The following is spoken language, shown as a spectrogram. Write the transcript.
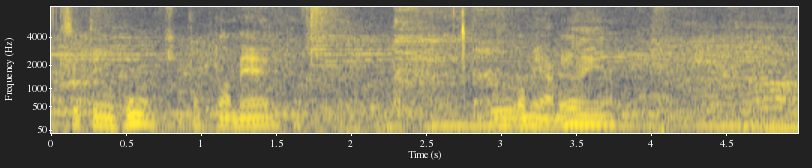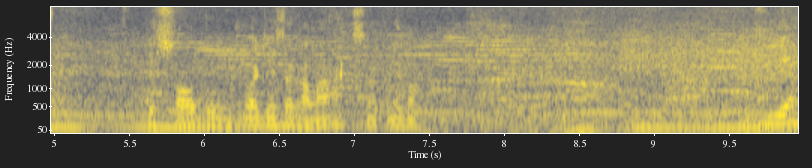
Você tem o Hulk, Capitão América, o Homem-Aranha, pessoal do Guardiões da Galáxia, olha que legal. Guia.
